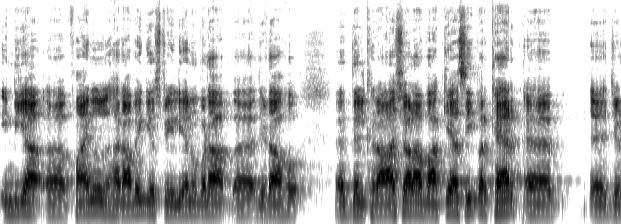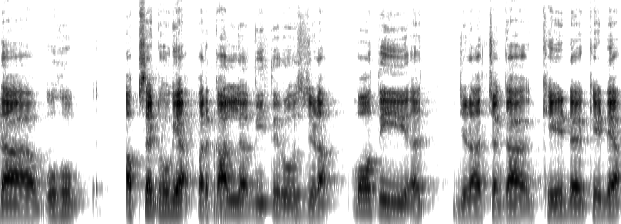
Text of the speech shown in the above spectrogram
ਇੰਡੀਆ ਫਾਈਨਲ ਹਰਾਵੇਗੀ, ਆਸਟ੍ਰੇਲੀਆ ਨੂੰ ਬੜਾ ਜਿਹੜਾ ਉਹ ਦਿਲਖਰਾਸ਼ ਵਾਲਾ ਵਾਕਿਆ ਸੀ, ਪਰ ਖੈਰ ਜਿਹੜਾ ਉਹ ਅਪਸੈਟ ਹੋ ਗਿਆ, ਪਰ ਕੱਲ ਬੀਤੇ ਰੋਜ਼ ਜਿਹੜਾ ਬਹੁਤ ਹੀ ਜਿਹੜਾ ਚੰਗਾ ਖੇਡ, ਖੇਡਿਆ।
